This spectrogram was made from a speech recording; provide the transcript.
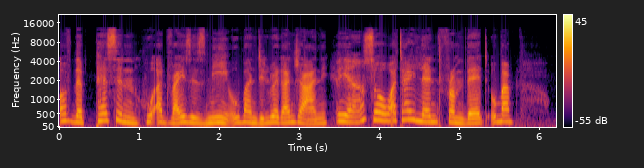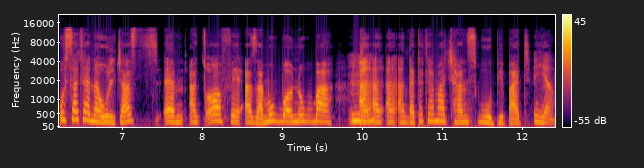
of the person who advises me uba ndilwe kanjani Yeah. so what i learned from that uba usathana will just um acofe azama ukubona ukuba Mhm. a- a- angathatha ama chance kuphi but Yeah.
